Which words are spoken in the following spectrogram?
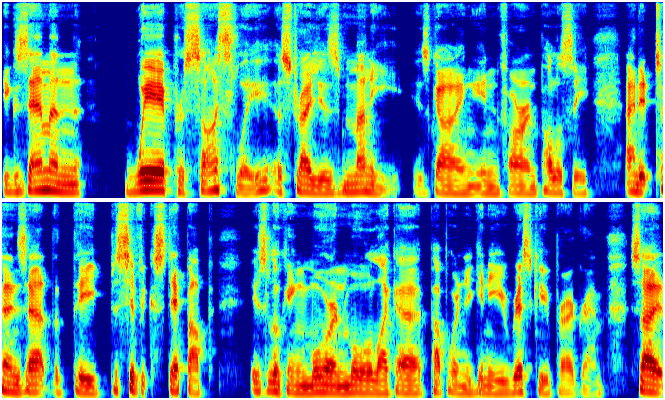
examine where precisely Australia's money is going in foreign policy. And it turns out that the Pacific Step Up is looking more and more like a Papua New Guinea rescue program. So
